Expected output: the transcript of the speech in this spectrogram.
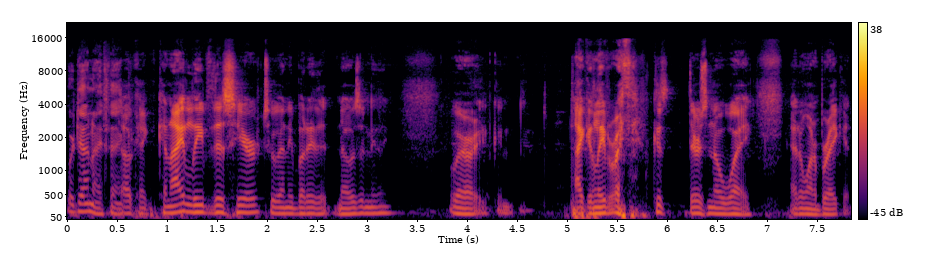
We're done, I think. Okay. Can I leave this here to anybody that knows anything? Where you can, I can leave it right there because there's no way. I don't want to break it.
